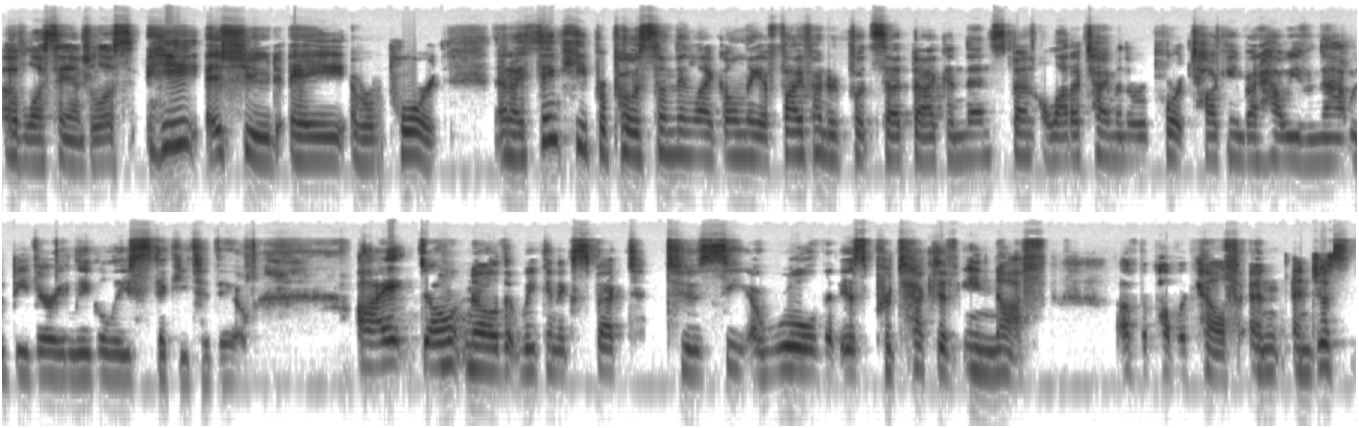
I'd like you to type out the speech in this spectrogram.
of Los Angeles, he issued a, a, report. And I think he proposed something like only a 500 foot setback and then spent a lot of time in the report talking about how even that would be very legally sticky to do. I don't know that we can expect to see a rule that is protective enough of the public health. And and just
